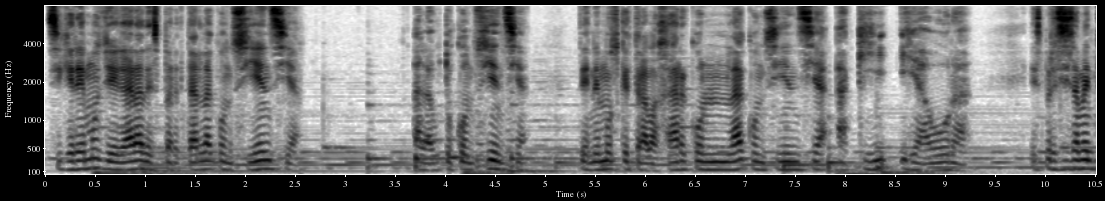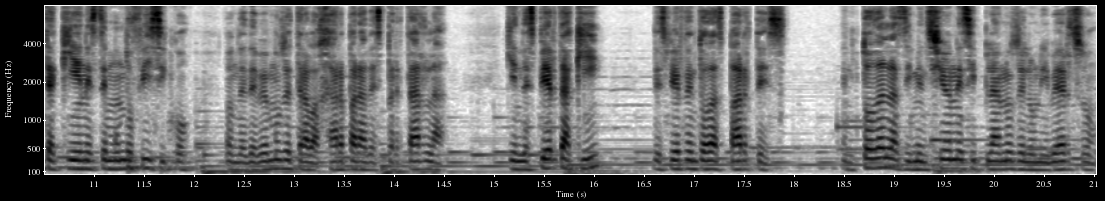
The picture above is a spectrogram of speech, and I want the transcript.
Si queremos llegar a despertar la conciencia, a la autoconciencia, tenemos que trabajar con la conciencia aquí y ahora. Es precisamente aquí en este mundo físico donde debemos de trabajar para despertarla. Quien despierta aquí, despierta en todas partes, en todas las dimensiones y planos del universo.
